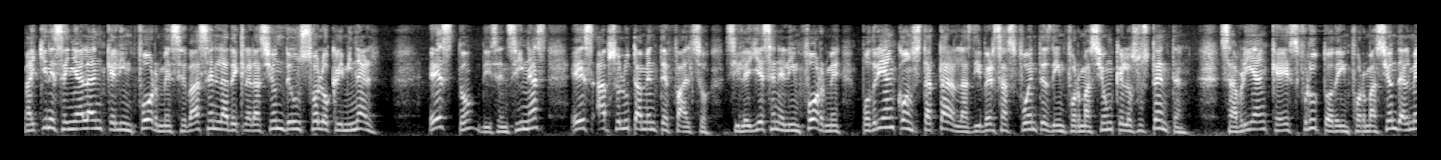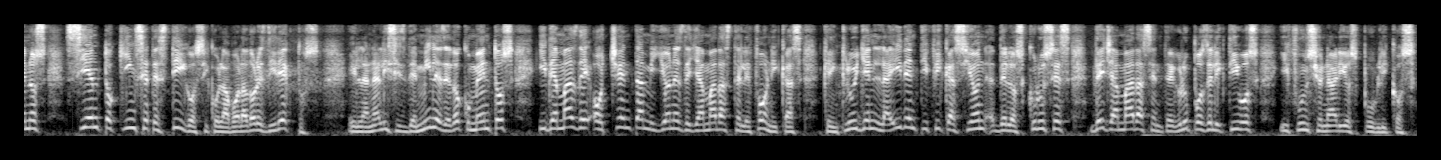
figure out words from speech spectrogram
hay quienes señalan que el informe se basa en la declaración de un solo criminal. Esto, dicen Cinas, es absolutamente falso. Si leyesen el informe, podrían constatar las diversas fuentes de información que lo sustentan. Sabrían que es fruto de información de al menos 115 testigos y colaboradores directos, el análisis de miles de documentos y de más de 80 millones de llamadas telefónicas que incluyen la identificación de los cruces de llamadas entre grupos delictivos y funcionarios públicos.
